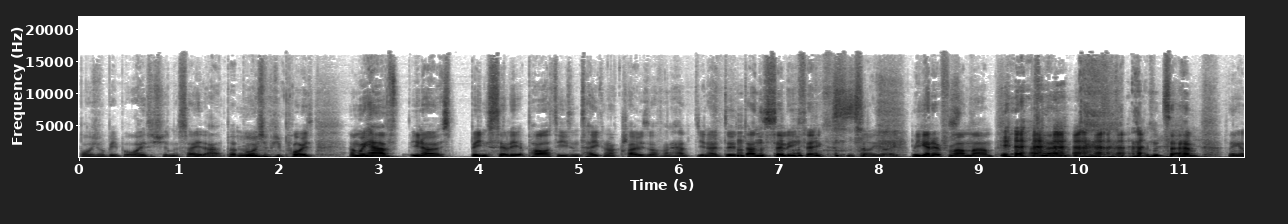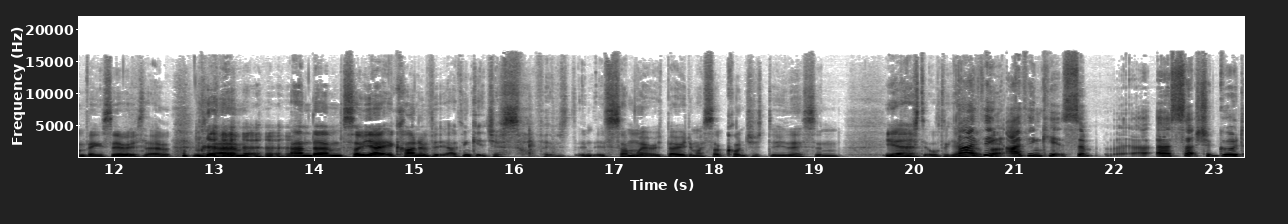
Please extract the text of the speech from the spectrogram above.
boys will be boys I shouldn't say that but boys Mm. will be boys. And we have you know it's been silly at parties and taken our clothes off and had you know do, done silly things. So we get it from our mum. And, um, and um, I think I'm being serious there. Um, and um, so yeah it kind of I think it just it was it's somewhere it was buried in my subconscious do this and yeah. pieced it all together I think but I think it's a, a, such a good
